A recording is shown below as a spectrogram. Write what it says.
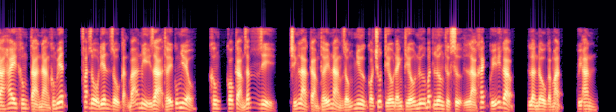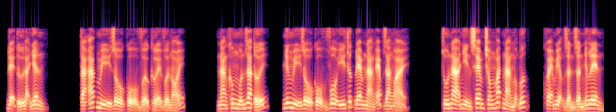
tà hay không tà nàng không biết, phát rồ điên rồ cặn bã nị dạ thấy cũng nhiều, không có cảm giác gì, chính là cảm thấy nàng giống như có chút thiếu đánh thiếu nữ bất lương thực sự là khách quý gặp, lần đầu gặp mặt, quý ăn, đệ tứ đại nhân. Tà ác mị rồ cổ vừa cười vừa nói, nàng không muốn ra tới, nhưng mị rồ cổ vô ý thức đem nàng ép ra ngoài. Dù nạ nhìn xem trong mắt nàng một bức, khoe miệng dần dần nhấc lên.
